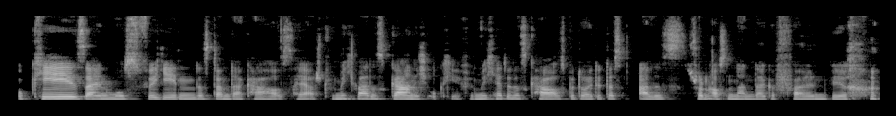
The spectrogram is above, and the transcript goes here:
okay sein muss für jeden, dass dann da Chaos herrscht. Für mich war das gar nicht okay. Für mich hätte das Chaos bedeutet, dass alles schon auseinandergefallen wäre,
